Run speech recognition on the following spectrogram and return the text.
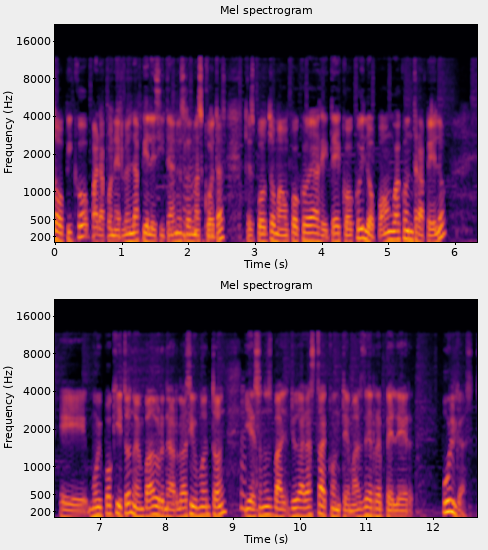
tópico para ponerlo en la pielecita de nuestras mascotas. Entonces puedo tomar un poco de aceite de coco y lo pongo a contrapelo. Eh, muy poquito, no embadurnarlo así un montón. Y eso nos va a ayudar hasta con temas de repeler pulgas.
